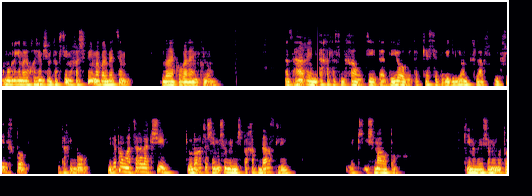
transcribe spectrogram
המוגליגים היו חושבים שהם תופסים מכשפים, אבל בעצם לא היה קורה להם כלום. אז הארי מתחת לשמיכה הוציא את הדיו ואת הכסת וגיליון קלף והתחיל לכתוב את החיבור. מדי פעם הוא עצר להקשיב, כי הוא לא רצה שמישהו ממשפחת דרסלי ישמע אותו. כי אם הם היו שומעים אותו,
